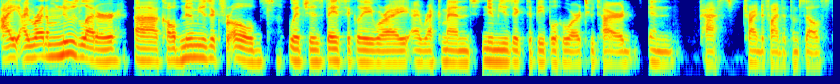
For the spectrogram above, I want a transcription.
I, I write a newsletter uh, called New Music for Olds, which is basically where I, I recommend new music to people who are too tired and past trying to find it themselves.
